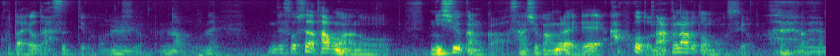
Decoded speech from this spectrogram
答えを出すっていうことなんですよ。うんなるほどね。でそしたら多分あの2週間か3週間ぐらいで書くことなくなると思うんですよ。はいはいはい。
